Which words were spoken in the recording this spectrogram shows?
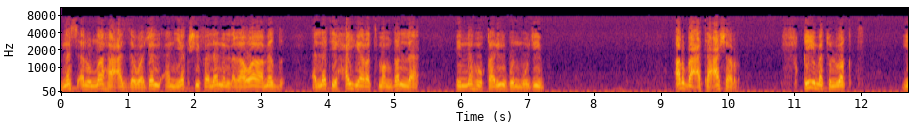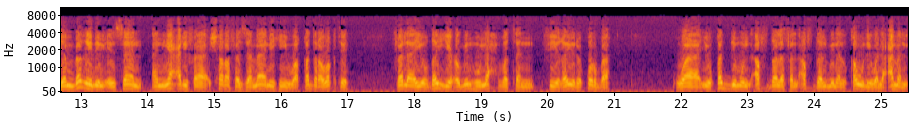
نسأل الله عز وجل أن يكشف لنا الغوامض التي حيرت من ضل إنه قريب مجيب. أربعة عشر قيمة الوقت. ينبغي للإنسان أن يعرف شرف زمانه وقدر وقته فلا يضيع منه لحظة في غير قربة ويقدم الأفضل فالأفضل من القول والعمل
